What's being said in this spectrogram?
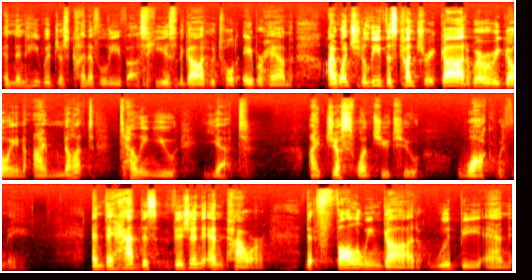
and then he would just kind of leave us. He is the God who told Abraham, I want you to leave this country. God, where are we going? I'm not telling you yet. I just want you to walk with me. And they had this vision and power that following God would be an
